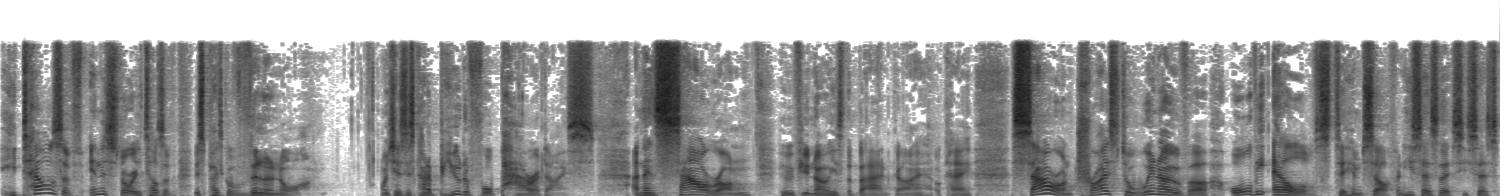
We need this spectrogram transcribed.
he tells of, in this story, he tells of this place called Valinor, which is this kind of beautiful paradise. And then Sauron, who, if you know, he's the bad guy, okay? Sauron tries to win over all the elves to himself. And he says this he says,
